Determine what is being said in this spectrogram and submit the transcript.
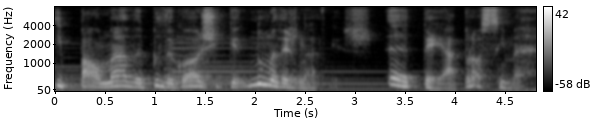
e palmada pedagógica numa das nádegas. Até à próxima!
